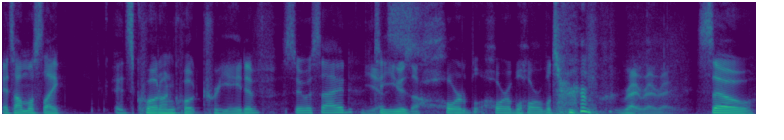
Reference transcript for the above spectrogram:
it's almost like it's quote unquote creative suicide to use a horrible horrible horrible term Right. Right. Right. so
